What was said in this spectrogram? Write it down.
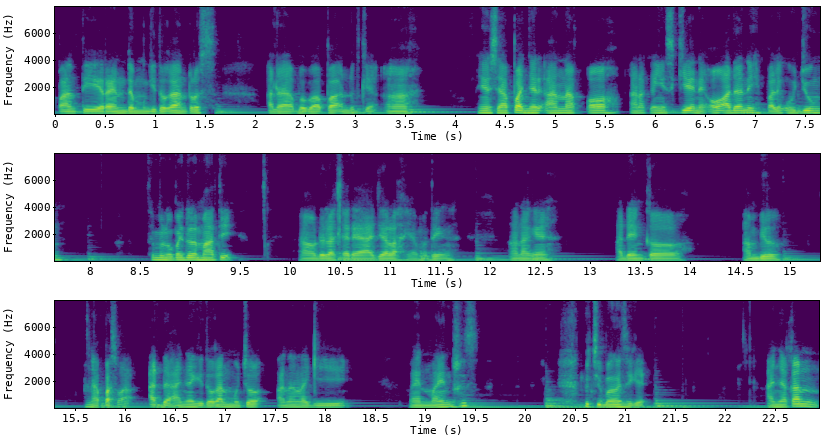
panti random gitu kan, terus ada beberapa andut kayak, ah, ini siapa nyari anak? Oh, anaknya sekian ya. Oh, ada nih paling ujung. Sambil lupa dalam hati. Ah udahlah cari aja lah. Yang penting anaknya ada yang ke ambil. Nah pas ada Anya gitu kan muncul Ana lagi main-main terus. Lucu banget sih kayak. Anya kan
